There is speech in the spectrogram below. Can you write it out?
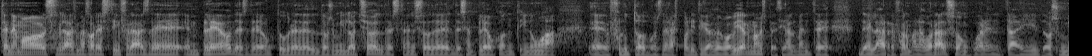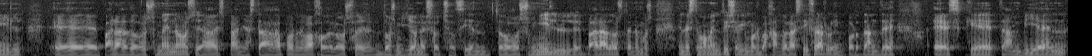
Tenemos las mejores cifras de empleo desde octubre del 2008. El descenso del desempleo continúa eh, fruto pues, de las políticas de gobierno, especialmente de la reforma laboral. Son 42.000 eh, parados menos. Ya España está por debajo de los 2.800.000 eh, parados. Tenemos en este momento y seguimos bajando las cifras. Lo importante es que también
